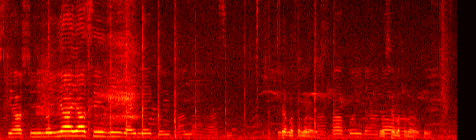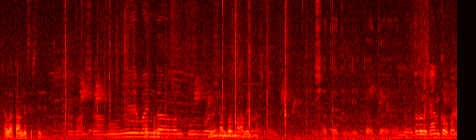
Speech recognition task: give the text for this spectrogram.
মুস্কি হাসি লইয়া আসি জিগাইলে কই ভালা আসি। শালা টান দেশের সাথে মনে বাইন্দা অল্প দুই নম্বর মাল এই মাসে। সাদা দিলে কাদা হলো গান কর ভাই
